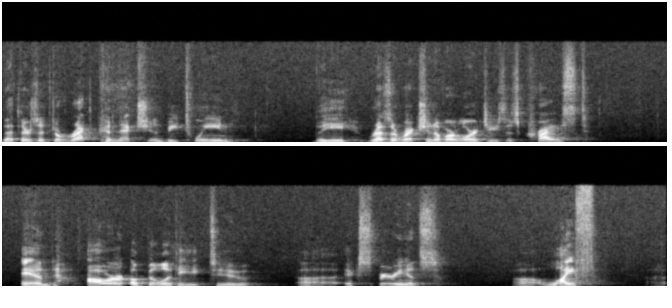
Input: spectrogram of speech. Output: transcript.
that there's a direct connection between the resurrection of our Lord Jesus Christ and our ability to uh, experience uh, life, uh,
